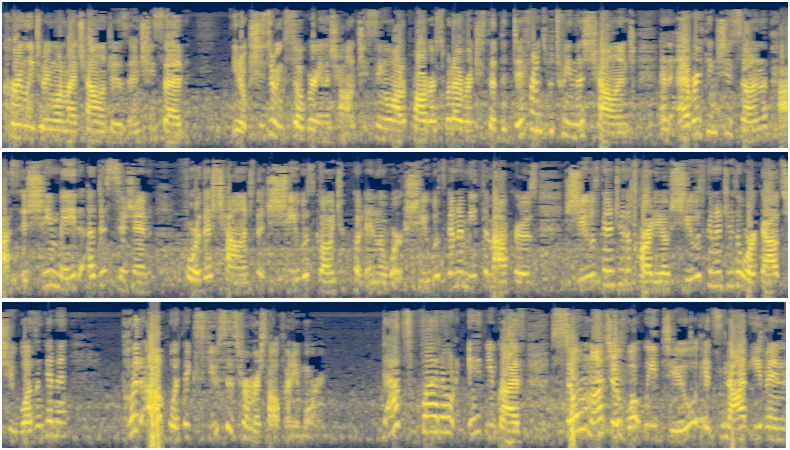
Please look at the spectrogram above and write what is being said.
currently doing one of my challenges, and she said, you know, she's doing so great in the challenge. She's seeing a lot of progress, whatever. And she said the difference between this challenge and everything she's done in the past is she made a decision for this challenge that she was going to put in the work. She was going to meet the macros. She was going to do the cardio. She was going to do the workouts. She wasn't going to put up with excuses from herself anymore. That's flat out it, you guys. So much of what we do, it's not even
